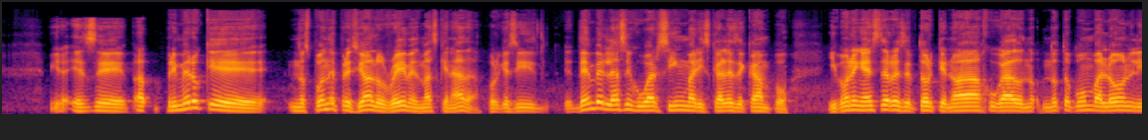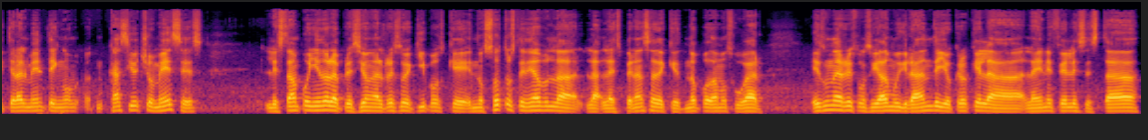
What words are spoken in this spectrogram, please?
Mira, es, eh, ah, primero que nos pone presión a los Ravens más que nada, porque si Denver le hacen jugar sin mariscales de campo, y ponen a este receptor que no ha jugado, no, topó un balón literalmente en casi ocho meses, le están poniendo la presión al resto de equipos que nosotros teníamos la, esperanza de que no podamos jugar. Es una responsabilidad muy grande. Yo creo que la, la, NFL se está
